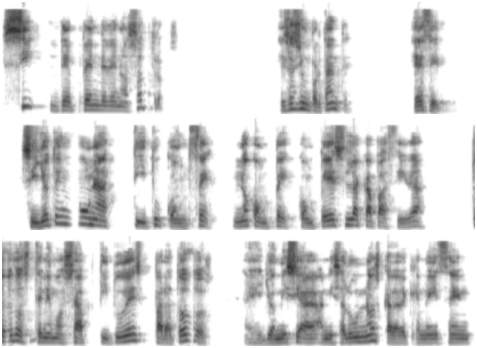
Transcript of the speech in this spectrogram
sí depende de nosotros. Eso es importante. Es decir, si yo tengo una actitud con C, no con P. Con P es la capacidad. Todos tenemos aptitudes para todos. Eh, yo a mis, a mis, alumnos, cada vez que me dicen,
